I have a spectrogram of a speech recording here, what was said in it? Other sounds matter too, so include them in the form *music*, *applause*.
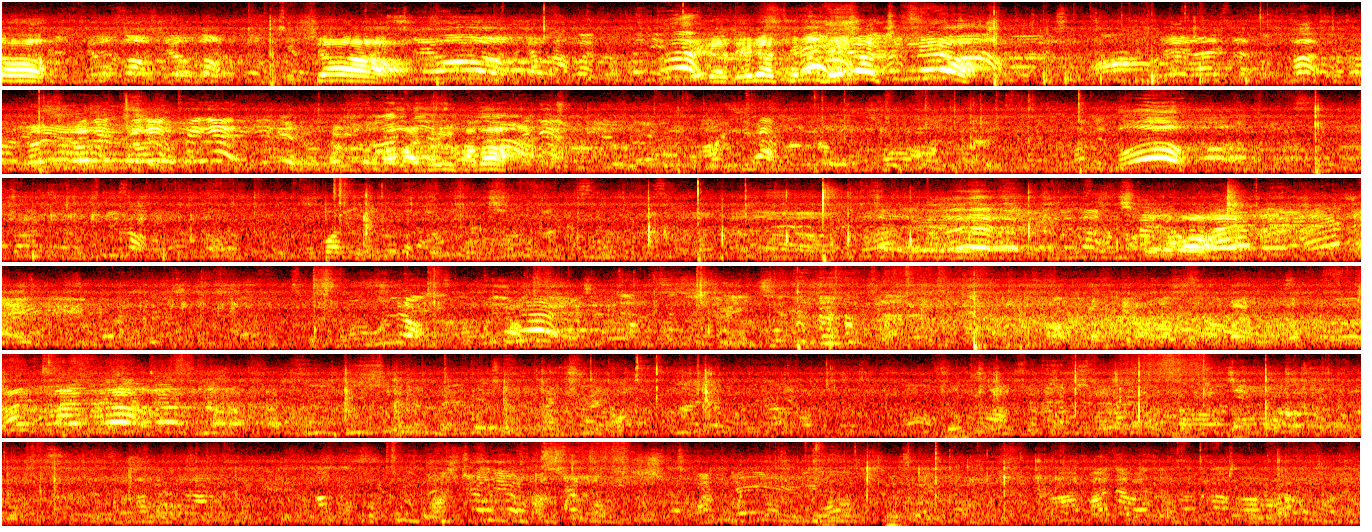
됐다. 굿샷. 내려, 내려, 내려, 내려, 쭉 내려. 형이 봐봐, 형이 봐봐. 어 아, 맞아 맞아.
